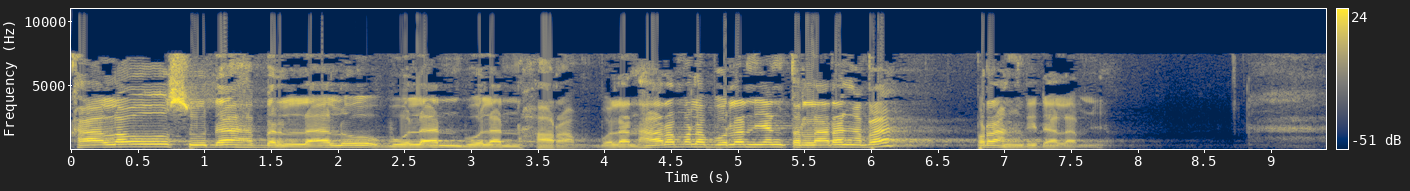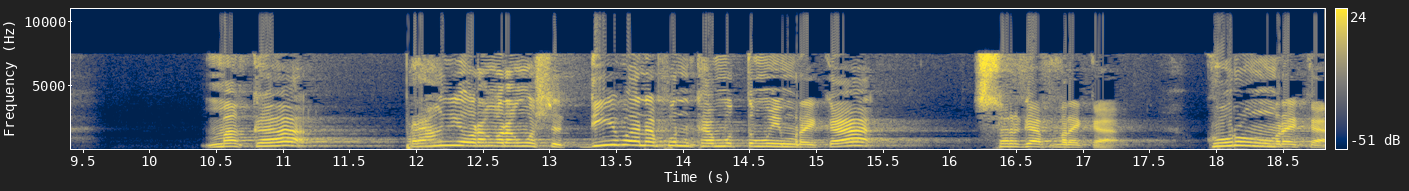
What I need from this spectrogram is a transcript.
kalau sudah berlalu bulan-bulan haram. Bulan haram adalah bulan yang terlarang apa? Perang di dalamnya. Maka perangi orang-orang musyrik. Di mana pun kamu temui mereka, sergap mereka kurung mereka,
